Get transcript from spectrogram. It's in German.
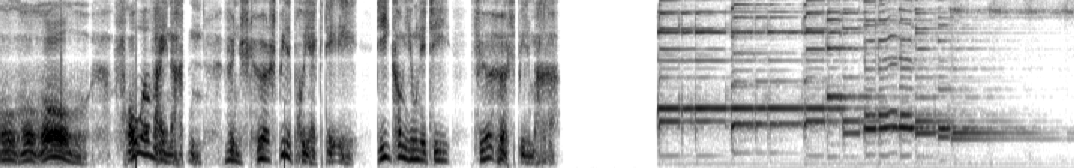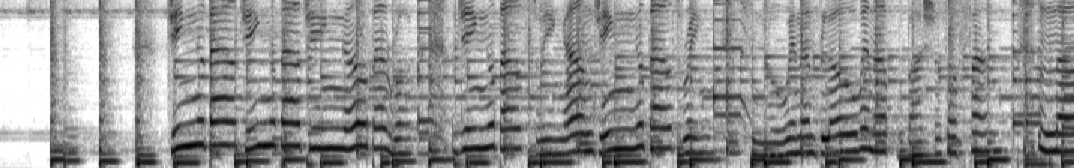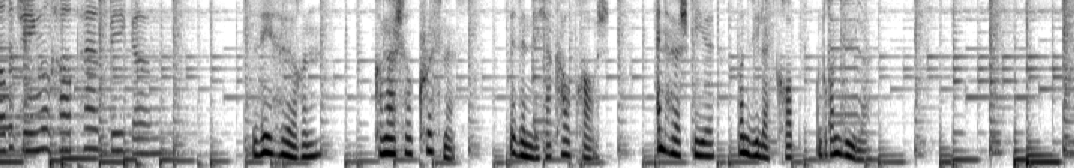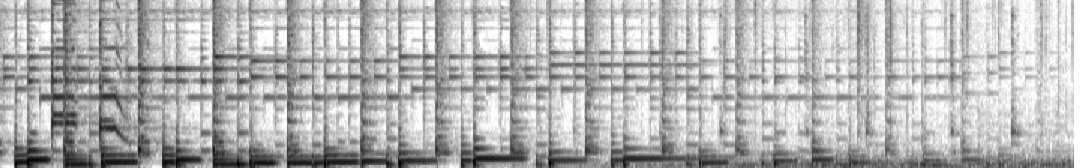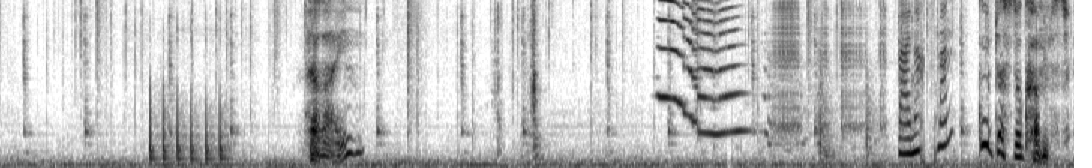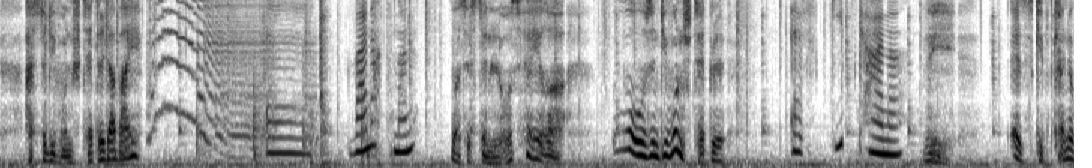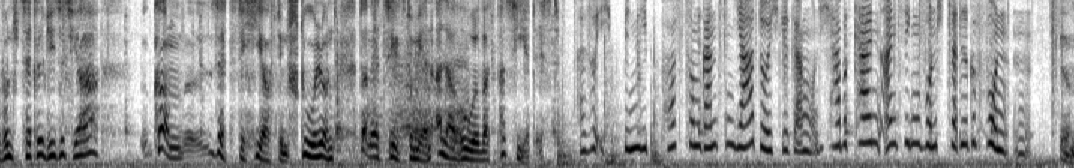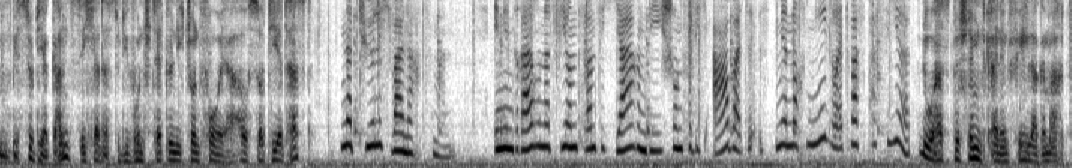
Ho, ho, ho! Frohe Weihnachten wünscht Hörspielprojekt.de, die Community für Hörspielmacher. Jingle bell, jingle bell, jingle bell rock. Jingle bells swing and jingle bells ring. Snowing and blowing up bushels of fun. Now the jingle hop has begun. Sie hören Commercial Christmas, besinnlicher Kaufrausch. Ein Hörspiel von Silas Kropf und Ron Bühler. Weihnachtsmann? Gut, dass du kommst. Hast du die Wunschzettel dabei? Äh, Weihnachtsmann? Was ist denn los, Feyra? Wo sind die Wunschzettel? Es gibt keine. Wie? Es gibt keine Wunschzettel dieses Jahr? Komm, setz dich hier auf den Stuhl und dann erzählst du mir in aller Ruhe, was passiert ist. Also ich bin die Post vom ganzen Jahr durchgegangen und ich habe keinen einzigen Wunschzettel gefunden. Ähm, bist du dir ganz sicher, dass du die Wunschzettel nicht schon vorher aussortiert hast? Natürlich, Weihnachtsmann. In den 324 Jahren, die ich schon für dich arbeite, ist mir noch nie so etwas passiert. Du hast bestimmt keinen Fehler gemacht.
